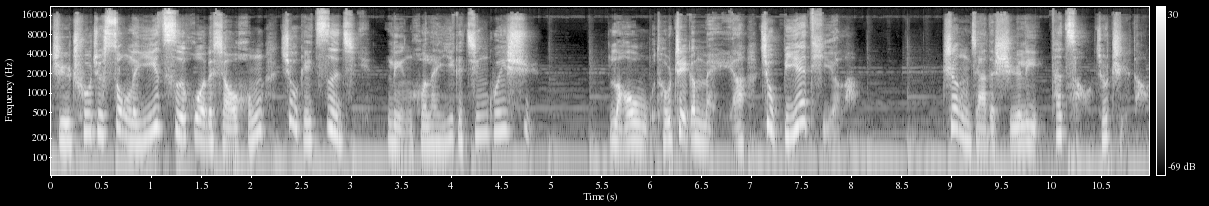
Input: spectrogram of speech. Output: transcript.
只出去送了一次货的小红就给自己领回来一个金龟婿。老五头这个美呀，就别提了。郑家的实力他早就知道，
